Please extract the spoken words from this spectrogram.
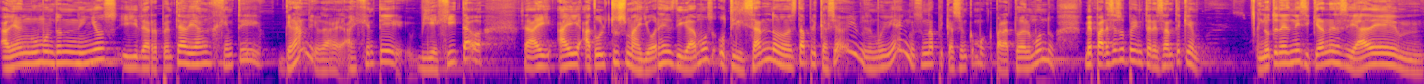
habían un montón de niños y de repente habían gente grande, o sea, hay gente viejita, o sea, hay, hay adultos mayores, digamos, utilizando esta aplicación, y pues muy bien, es una aplicación como para todo el mundo. Me parece súper interesante que no tenés ni siquiera necesidad de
